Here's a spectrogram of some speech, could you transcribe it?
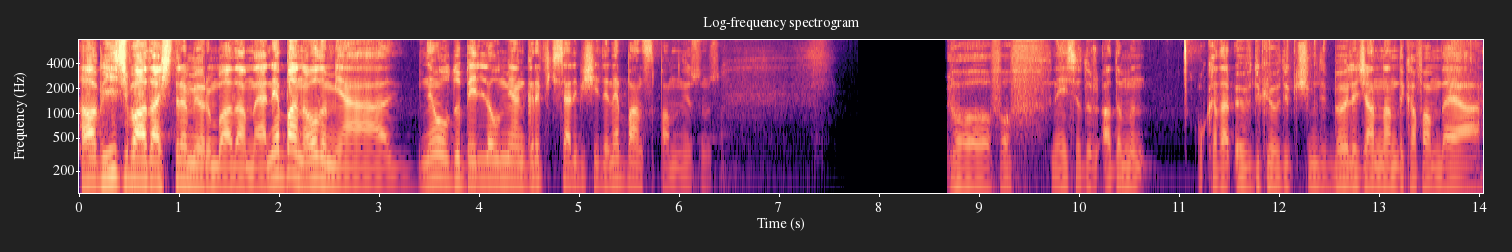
Abi hiç bağdaştıramıyorum bu adamla ya. Ne ban oğlum ya. Ne olduğu belli olmayan grafiksel bir şeyde ne ban spamlıyorsunuz. Of of. Neyse dur adamın o kadar övdük övdük şimdi böyle canlandı kafamda ya.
